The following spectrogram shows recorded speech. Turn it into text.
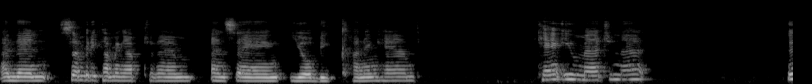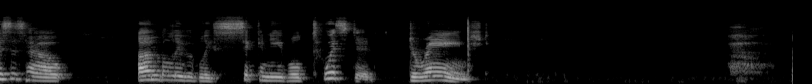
and then somebody coming up to them and saying, You'll be Cunningham. Can't you imagine that? This is how unbelievably sick and evil, twisted, deranged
